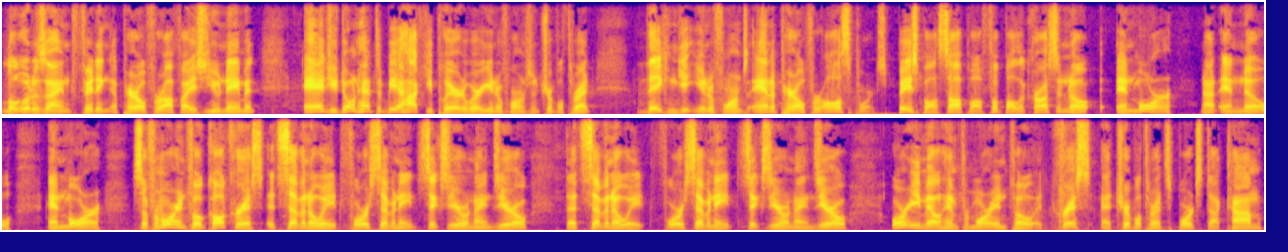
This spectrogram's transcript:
logo design, fitting, apparel for off ice, you name it. And you don't have to be a hockey player to wear uniforms from Triple Threat. They can get uniforms and apparel for all sports baseball, softball, football, lacrosse, and, no, and more. Not and no, and more. So for more info, call Chris at 708 478 6090. That's 708 478 6090. Or email him for more info at chris at triplethreatsports.com.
